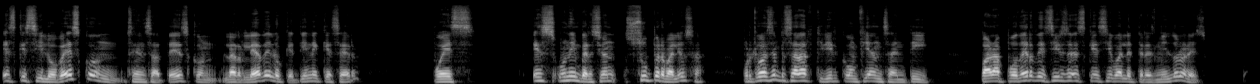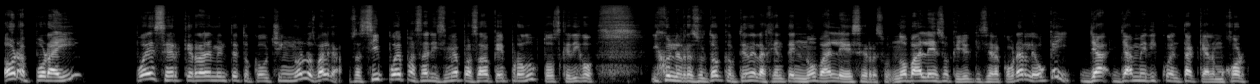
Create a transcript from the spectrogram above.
es que si lo ves con sensatez, con la realidad de lo que tiene que ser, pues es una inversión súper valiosa, porque vas a empezar a adquirir confianza en ti para poder decir, ¿sabes qué? Si vale 3 mil dólares. Ahora, por ahí puede ser que realmente tu coaching no los valga. O sea, sí puede pasar y sí me ha pasado que hay productos que digo, híjole, el resultado que obtiene la gente no vale ese no vale eso que yo quisiera cobrarle. Ok, ya, ya me di cuenta que a lo mejor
